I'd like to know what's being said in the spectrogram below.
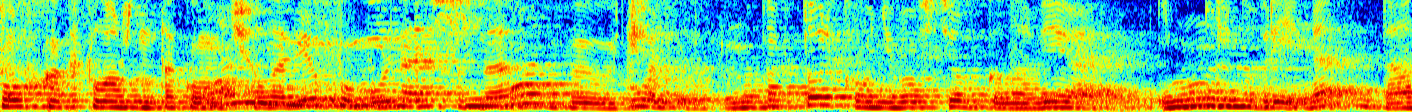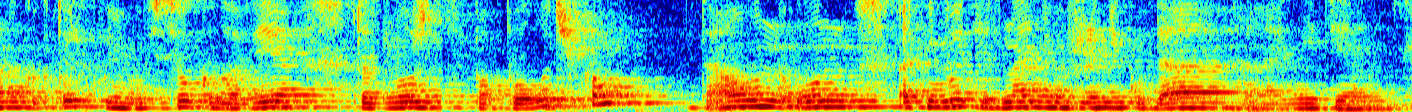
Ох, как сложно такому человеку не, будет да, пользоваться. Но как только у него все в голове, ему нужно время, да, но как только у него все в голове разложится по полочкам, да, он, он, от него эти знания уже никуда э, не денутся.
